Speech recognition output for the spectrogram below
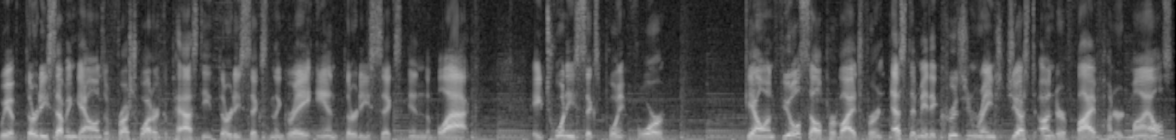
We have 37 gallons of freshwater capacity, 36 in the gray and 36 in the black. A 26.4 gallon fuel cell provides for an estimated cruising range just under 500 miles.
